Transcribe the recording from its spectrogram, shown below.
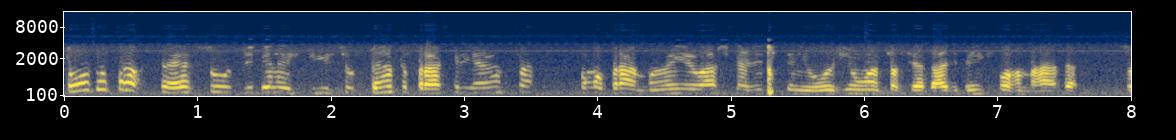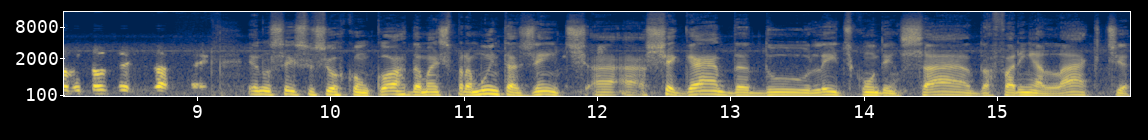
Todo o processo de benefício, tanto para a criança como para a mãe, eu acho que a gente tem hoje uma sociedade bem informada sobre todos esses aspectos. Eu não sei se o senhor concorda, mas para muita gente, a, a, chegada do leite condensado, a farinha láctea,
